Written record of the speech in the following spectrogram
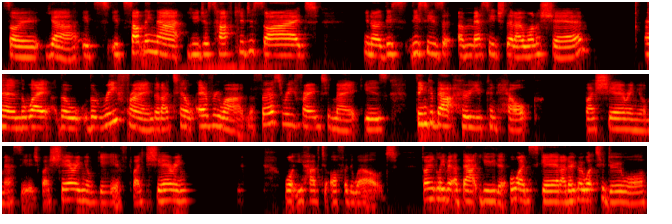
so yeah, it's it's something that you just have to decide. You know, this this is a message that I want to share, and the way the the reframe that I tell everyone, the first reframe to make is think about who you can help by sharing your message, by sharing your gift, by sharing what you have to offer the world. Don't leave it about you that, oh, I'm scared, I don't know what to do, or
